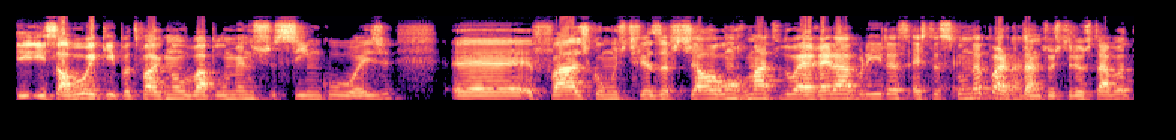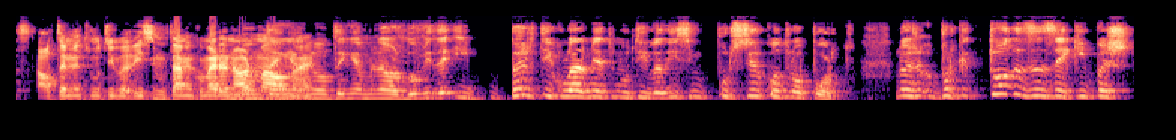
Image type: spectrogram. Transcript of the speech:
e, e salvou a equipa de facto não levar pelo menos 5 hoje. Uh, faz com os defesas festejar algum remate do Herrera a abrir esta segunda parte. Portanto, o Estoril estava altamente motivadíssimo, também como era normal, não, tenho, não é? Não tenho a menor dúvida e particularmente motivadíssimo por ser contra o Porto. porque todas as equipas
